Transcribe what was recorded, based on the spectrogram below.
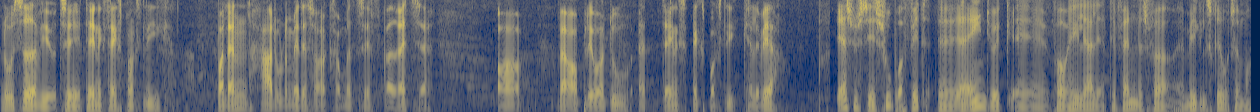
Nu sidder vi jo til Danics Xbox League. Hvordan har du det med det så at komme til Fredericia? Og hvad oplever du, at Danics Xbox League kan levere? Jeg synes, det er super fedt. Øh, Jeg anede jo ikke, for at være helt ærlig, at det fandtes før Mikkel skriver til mig.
